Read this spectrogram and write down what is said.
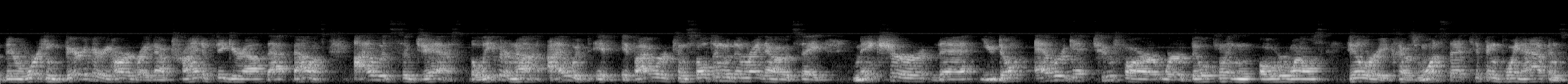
they're working very, very hard right now trying to figure out that balance. I would suggest, believe it or not, I would if, if I were consulting with them right now, I would say make sure that you don't ever get too far where Bill Clinton overwhelms Hillary, because once that tipping point happens,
